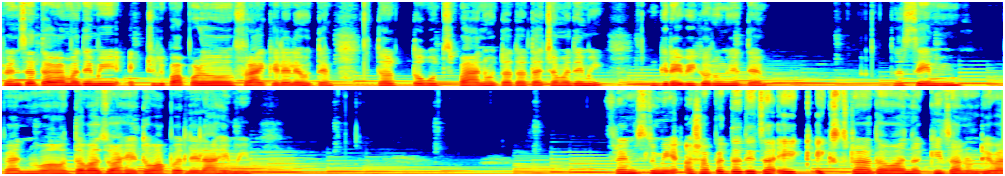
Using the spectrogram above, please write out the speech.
फ्रेंड्स या तव्यामध्ये मी ॲक्च्युली पापड फ्राय केलेले होते. तर तोच पॅन होता. तर त्याच्यामध्ये मी ग्रेव्ही करून घेते. तर सेम पॅन तवा जो आहे तो वापरलेला आहे मी. फ्रेंड्स तुम्ही अशा पद्धतीचा एक एक्स्ट्रा तवा नक्कीच आणून ठेवा.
